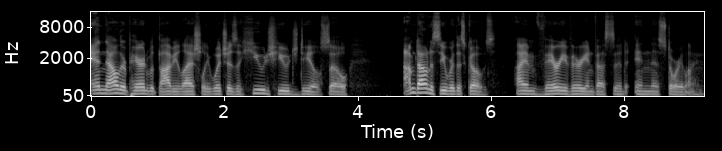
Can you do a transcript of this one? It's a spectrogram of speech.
And now they're paired with Bobby Lashley, which is a huge, huge deal. So I'm down to see where this goes. I am very, very invested in this storyline.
